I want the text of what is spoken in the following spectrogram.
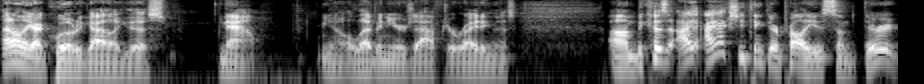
I don't think I quote a guy like this now, you know, 11 years after writing this. Um, because I, I, actually think there probably is some there.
